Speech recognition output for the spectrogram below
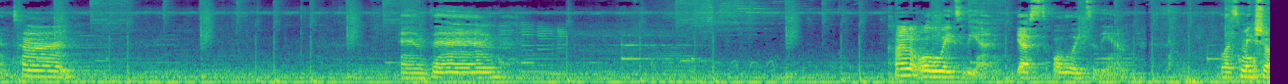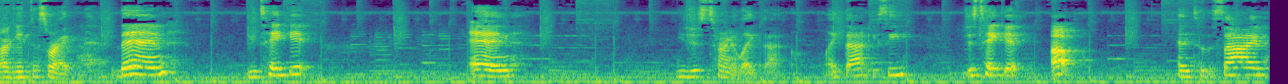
and turn. And then kind of all the way to the end. Yes, all the way to the end. Let's make sure I get this right. Then you take it and you just turn it like that. Like that, you see? Just take it up and to the side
